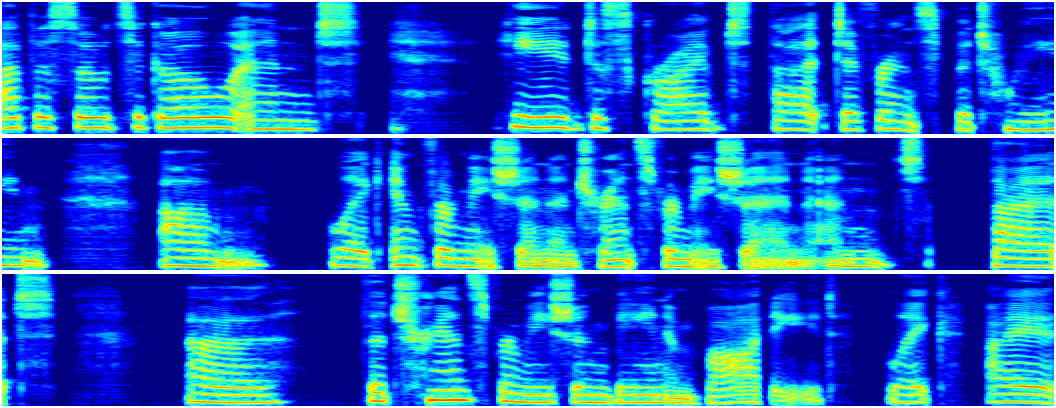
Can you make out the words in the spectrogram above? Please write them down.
episodes ago and he described that difference between um, like information and transformation and that uh, the transformation being embodied. Like I,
